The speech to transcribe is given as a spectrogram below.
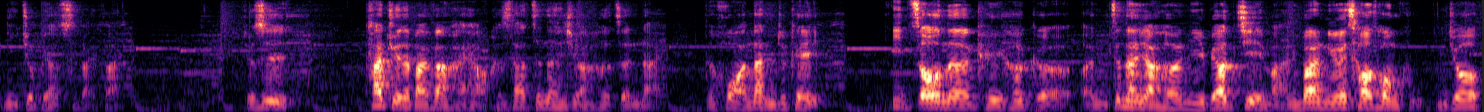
你就不要吃白饭。就是他觉得白饭还好，可是他真的很喜欢喝真奶的话，那你就可以一周呢可以喝个，呃，你真的很想喝，你也不要戒嘛，你不然你会超痛苦，你就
